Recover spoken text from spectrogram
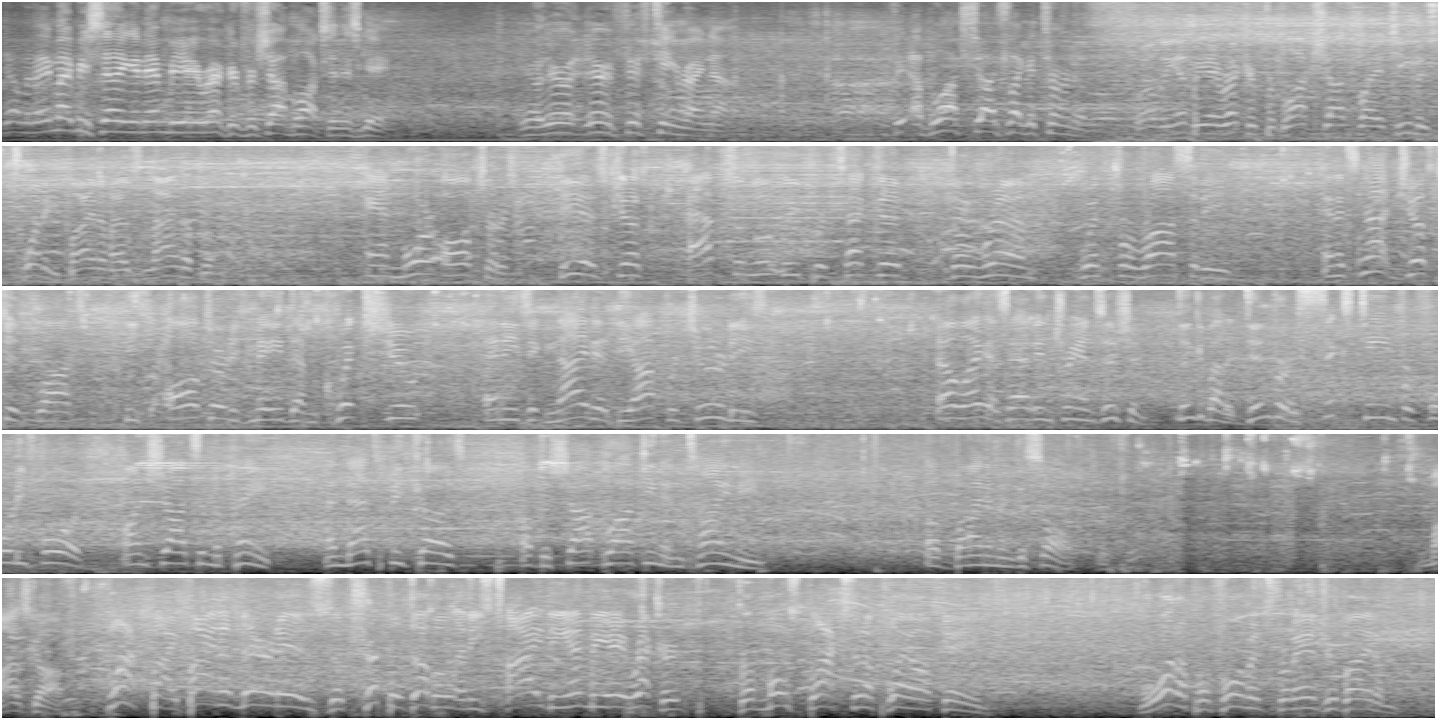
Gentlemen, they might be setting an NBA record for shot blocks in this game. You know, they're, they're at 15 right now. A block shot's like a turnover. Well, the NBA record for block shots by a team is 20. Bynum has nine of them. And more alters. He has just absolutely protected the rim with ferocity. And it's not just his blocks. He's altered, he's made them quick shoot, and he's ignited the opportunities LA has had in transition. Think about it. Denver is 16 for 44 on shots in the paint. And that's because of the shot blocking and timing of Bynum and Gasol. Mozgov blocked by Bynum. There it is, a triple-double, and he's tied the NBA record for most blocks in a playoff game. What a performance from Andrew Bynum.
